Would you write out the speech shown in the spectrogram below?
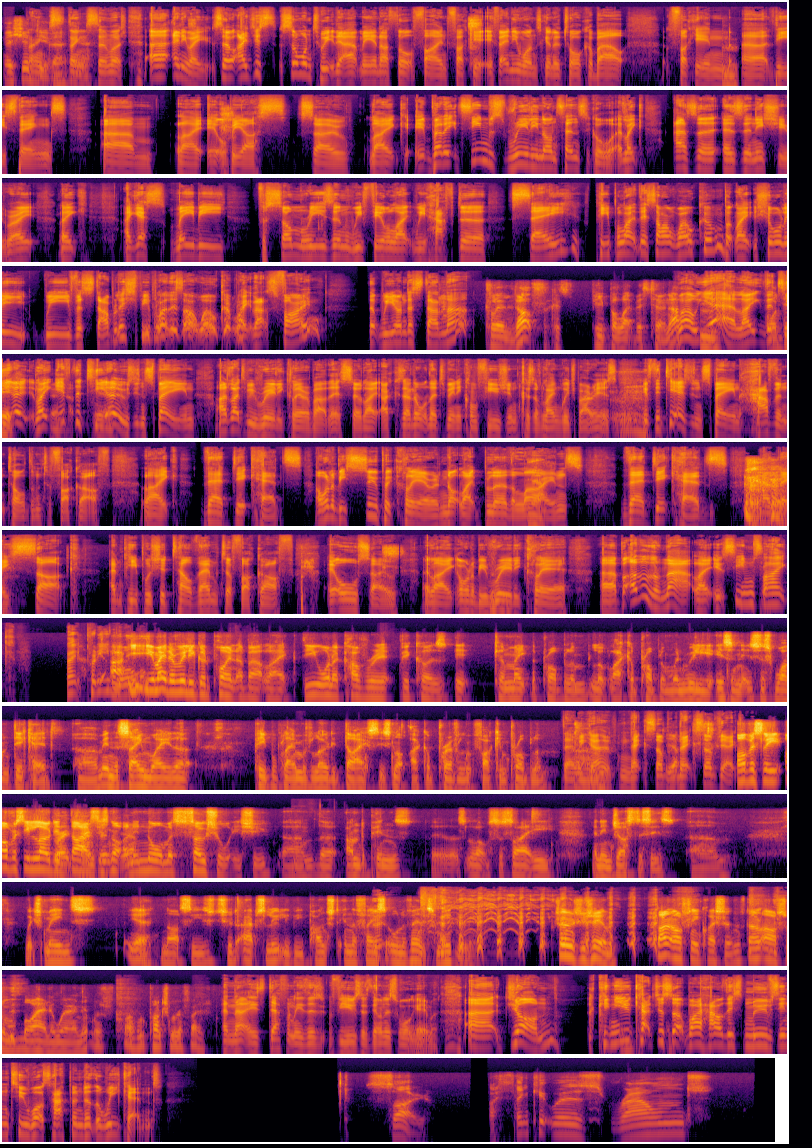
They should Thanks, do that. thanks so much. Uh, anyway, so I just someone tweeted it at me, and I thought, fine, fuck it. If anyone's going to talk about fucking uh, these things, um, like it'll be us. So like, it, but it seems really nonsensical. Like as a as an issue, right? Like I guess maybe for some reason we feel like we have to say people like this aren't welcome, but like surely we've established people like this aren't welcome. Like that's fine. That we understand that. Clearly not because people like this turn up. Well, yeah, like the TO, like if up, the yeah. TOs in Spain, I'd like to be really clear about this. So, like, because I don't want there to be any confusion because of language barriers. if the TOs in Spain haven't told them to fuck off, like they're dickheads. I want to be super clear and not like blur the lines. They're dickheads and they suck. And people should tell them to fuck off. It also, like, I want to be really clear. Uh, but other than that, like, it seems like like pretty Uh, you you made a really good point about like, do you want to cover it because it can make the problem look like a problem when really it isn't? It's just one dickhead. Um, in the same way that people playing with loaded dice is not like a prevalent fucking problem. there we Um, go. Next sub. yep. Next subject. Obviously, obviously, loaded Great dice is tangent, not an enormous social issue um, that underpins uh, a lot of society and injustices, um, which means, yeah, Nazis should absolutely be punched in the face at all events immediately. as soon as you see them, don't ask any questions. Don't ask them why they're wearing it. Just fucking punch them in the face. And that is definitely the views of the Honest Wargamer. Uh, John, can you catch us up by how this moves into what's happened at the weekend? So, I think it was round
